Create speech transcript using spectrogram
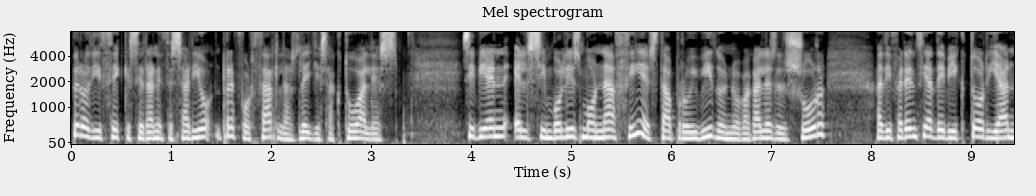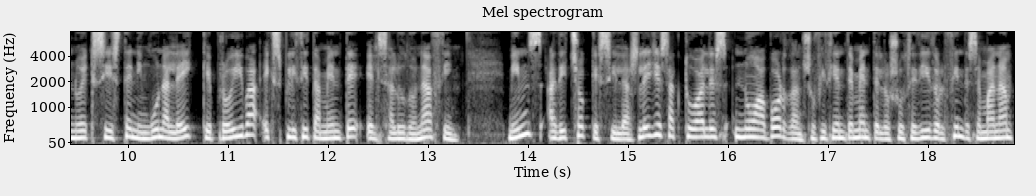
pero dice que será necesario reforzar las leyes actuales. Si bien el simbolismo nazi está prohibido en Nueva Gales del Sur, a diferencia de Victoria, no existe ninguna ley que prohíba explícitamente el saludo nazi. Mins ha dicho que si las leyes actuales no abordan suficientemente lo sucedido el fin de semana,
